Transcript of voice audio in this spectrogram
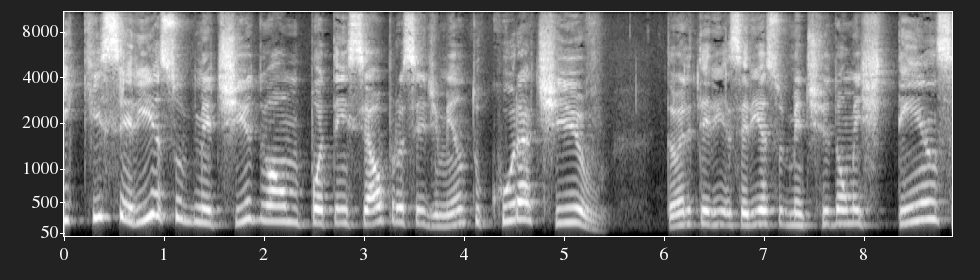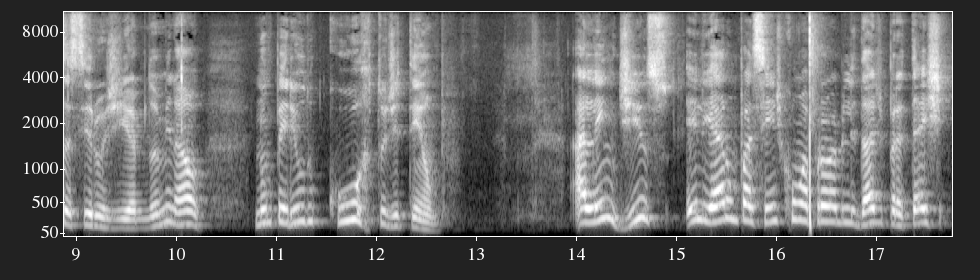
e que seria submetido a um potencial procedimento curativo, Então ele teria, seria submetido a uma extensa cirurgia abdominal num período curto de tempo. Além disso, ele era um paciente com uma probabilidade pré-teste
